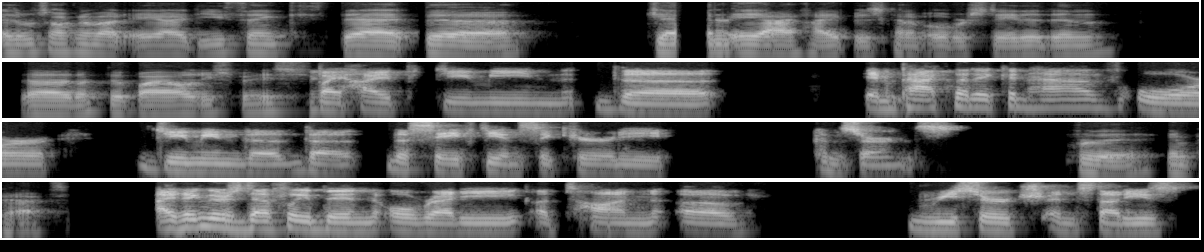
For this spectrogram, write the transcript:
As we're talking about AI, do you think that the generative AI hype is kind of overstated in the, the biology space? By hype, do you mean the impact that it can have, or do you mean the the the safety and security concerns? For the impact. I think there's definitely been already a ton of research and studies,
